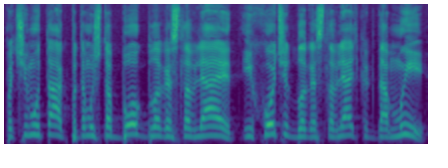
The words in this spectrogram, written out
Почему так? Потому что Бог благословляет и хочет благословлять, когда мы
